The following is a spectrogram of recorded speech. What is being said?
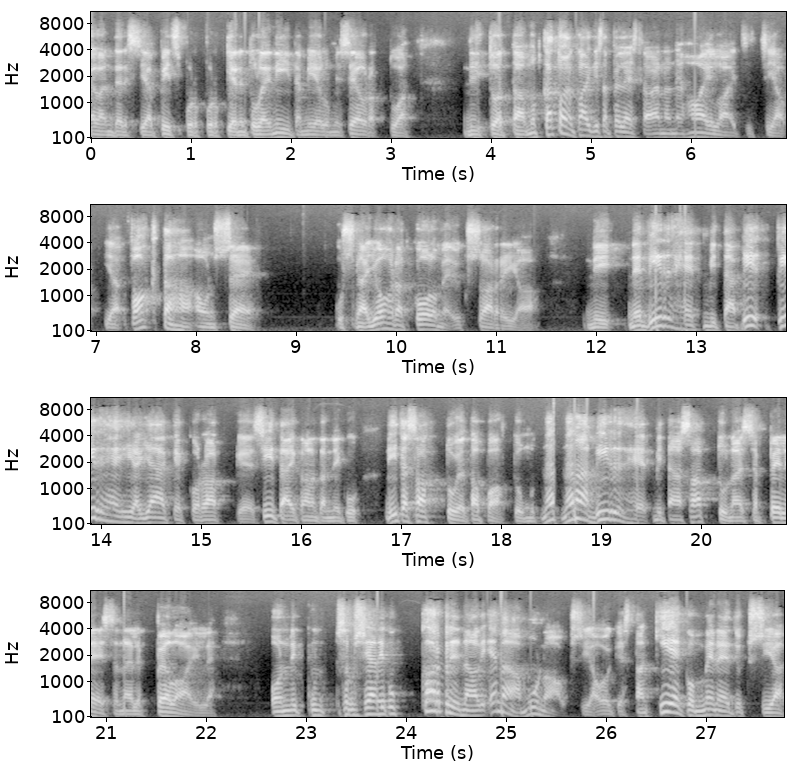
Islandersia ja Pittsburgh-purkkia, niin tulee niitä mieluummin seurattua. Niin tuota, Mutta katoin kaikista peleistä aina ne highlightsit ja, ja faktahan on se, kun sinä johdat 3-1 sarjaa, niin ne virheet, mitä virheihin ja jääkekko ratkee, siitä ei kannata niinku, niitä sattuu ja tapahtuu, mutta nämä virheet, mitä sattuu näissä peleissä näille pelaajille, on niinku semmoisia niinku kardinaali emämunauksia oikeastaan, kiekon menetyksiä,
